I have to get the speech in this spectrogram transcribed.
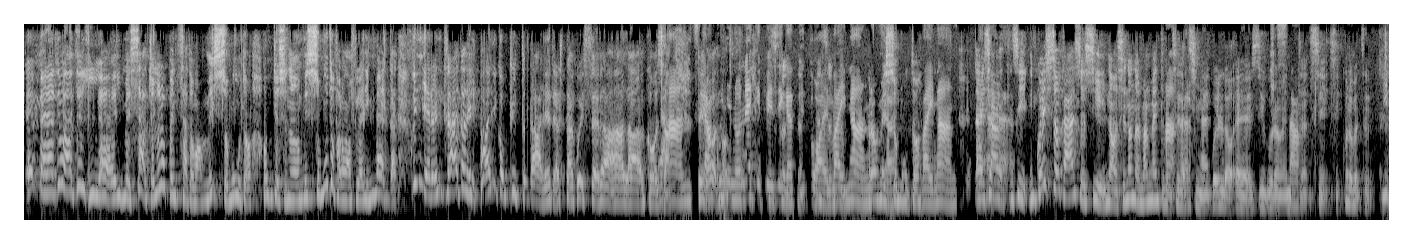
e mi è arrivato il, il, messaggio. Allora ho pensato ma ho messo muto. Oddio se non ho messo muto farò una fila di merda. Quindi ero entrata nel panico più totale in realtà questa era la cosa. Ansia però no, non è che pensi ai cazzi tuoi vai in ansia però ho messo muto. Vai in ansia. Eh, eh. sì, in questo caso sì. No se no normalmente ah, ai cazzi miei quello è sicuramente sì, sì, quello penso, sì,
